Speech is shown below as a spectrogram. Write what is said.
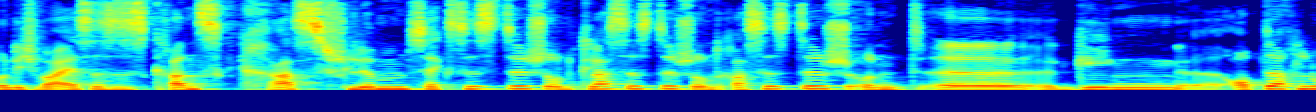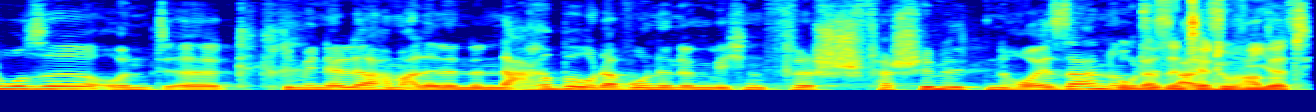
Und ich weiß, es ist ganz krass schlimm sexistisch und klassistisch und rassistisch und äh, gegen äh, Obdachlose und äh, Kriminelle haben alle eine Narbe oder wohnen in irgendwelchen versch verschimmelten Häusern. oder sind tätowiert.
